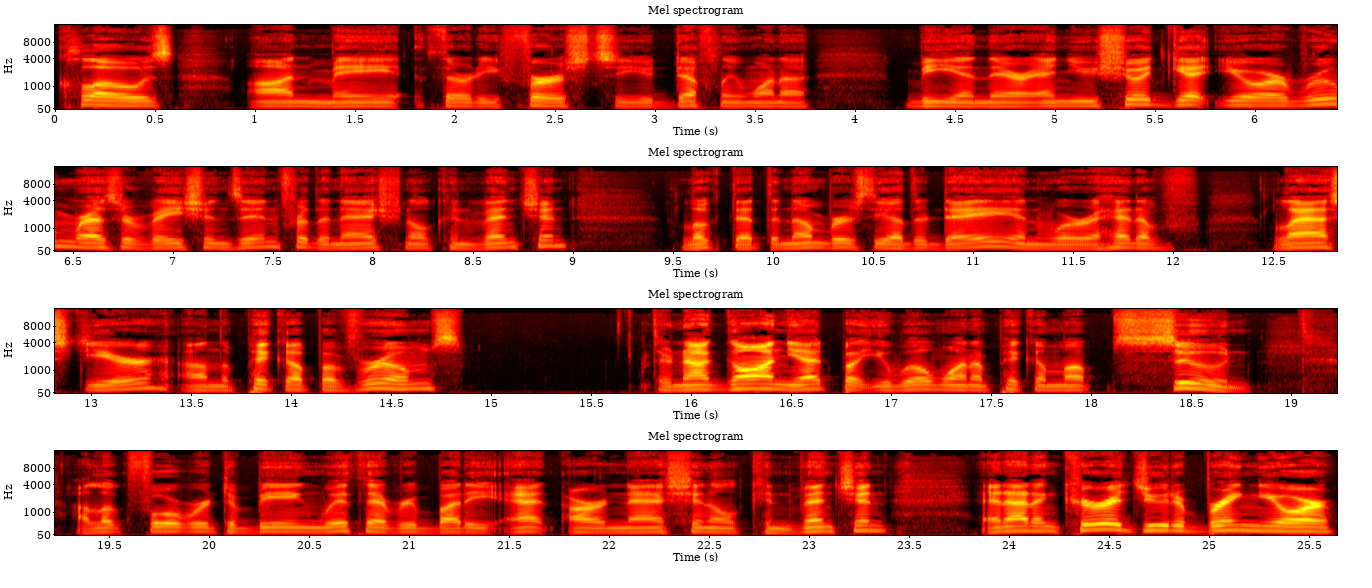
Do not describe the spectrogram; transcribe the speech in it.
close on May 31st, so you definitely want to be in there. And you should get your room reservations in for the National Convention. Looked at the numbers the other day, and we're ahead of last year on the pickup of rooms. They're not gone yet, but you will want to pick them up soon. I look forward to being with everybody at our national convention, and I'd encourage you to bring your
